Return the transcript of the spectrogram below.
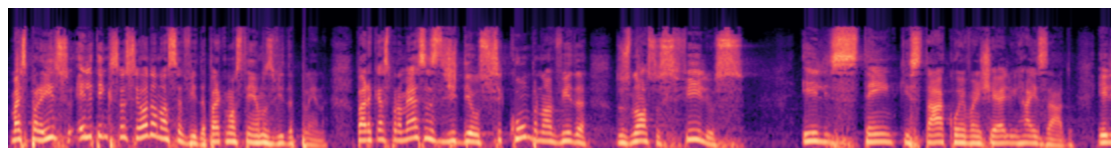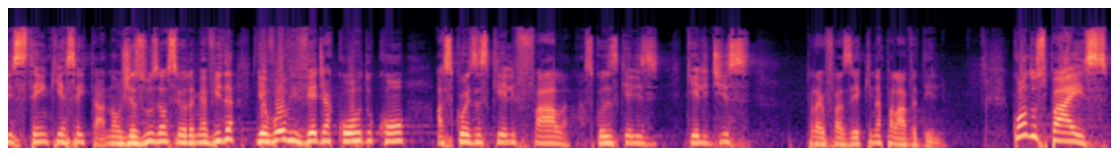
Mas para isso, ele tem que ser o Senhor da nossa vida, para que nós tenhamos vida plena. Para que as promessas de Deus se cumpram na vida dos nossos filhos, eles têm que estar com o evangelho enraizado. Eles têm que aceitar. Não, Jesus é o Senhor da minha vida e eu vou viver de acordo com as coisas que ele fala, as coisas que ele, que ele diz para eu fazer aqui na palavra dele. Quando os pais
